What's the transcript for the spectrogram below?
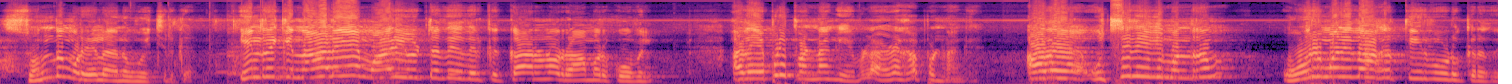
சொந்த முறையில் அனுபவிச்சிருக்கேன். இன்றைக்கு நாடே மாறிவிட்டது. இதற்கு காரணம் ராமர் கோவில். அதை எப்படி பண்ணாங்க? எவ்வளோ அழகாக பண்ணாங்க. அதை உச்சநீதிமன்றம் ஒரு மனிதாக தீர்வு கொடுக்கிறது.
